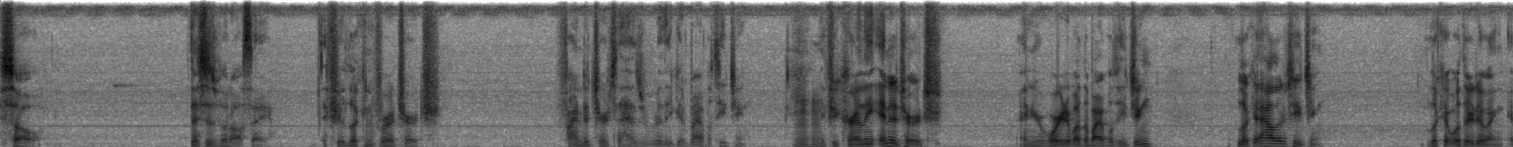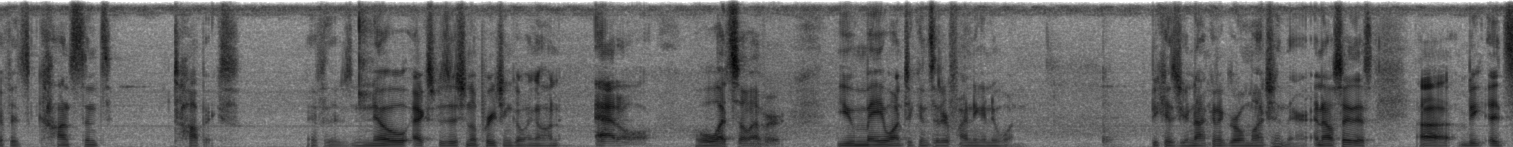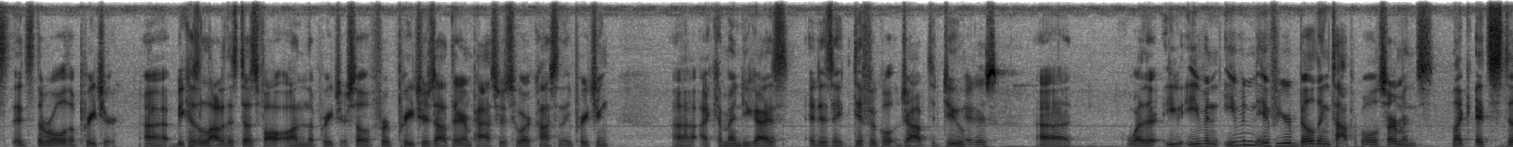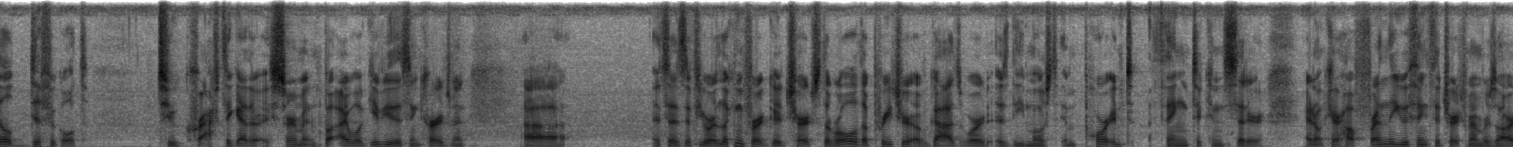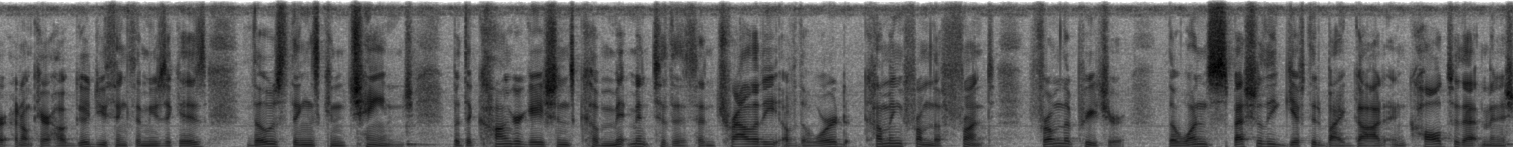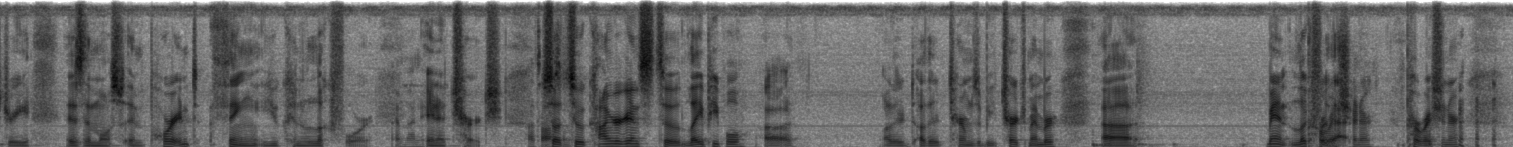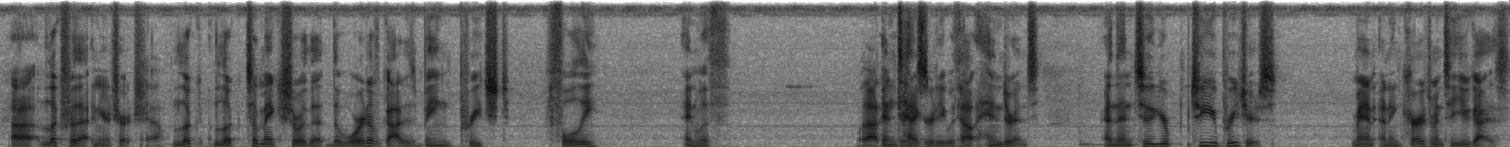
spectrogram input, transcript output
So, this is what I'll say. If you're looking for a church, find a church that has really good Bible teaching. Mm-hmm. If you're currently in a church and you're worried about the Bible teaching, look at how they're teaching. Look at what they're doing. If it's constant topics, if there's no expositional preaching going on at all whatsoever, you may want to consider finding a new one because you're not going to grow much in there. And I'll say this: uh, be, it's it's the role of the preacher uh, because a lot of this does fall on the preacher. So for preachers out there and pastors who are constantly preaching, uh, I commend you guys. It is a difficult job to do. It is. Whether even even if you're building topical sermons, like it's still difficult to craft together a sermon. But I will give you this encouragement. Uh, it says, if you are looking for a good church, the role of the preacher of God's word is the most important thing to consider. I don't care how friendly you think the church members are, I don't care how good you think the music is, those things can change. But the congregation's commitment to the centrality of the word coming from the front, from the preacher, the one specially gifted by God and called to that ministry, is the most important thing you can look for Amen. in a church. That's So to congregants, to lay people, uh, other other terms would be church member. Uh, man, look Parishioner. for that parishioner. uh, look for that in your church. Yeah. Look look to make sure that the word of God is being preached fully and with Without hindrance. integrity, without hindrance. And then to your to you preachers, man, an encouragement to you guys.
